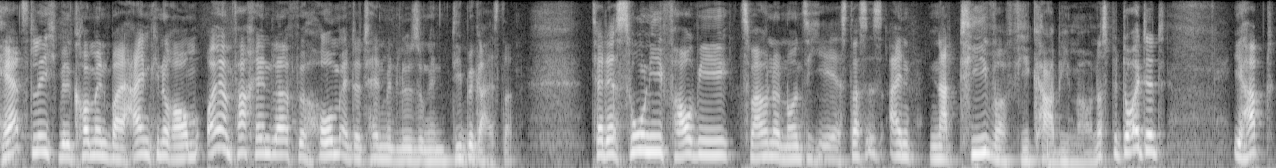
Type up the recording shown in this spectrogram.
Herzlich willkommen bei Heimkinoraum, eurem Fachhändler für Home Entertainment Lösungen, die begeistern. Tja, der Sony VW 290 ES, das ist ein nativer 4K-Beamer. Und das bedeutet, ihr habt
